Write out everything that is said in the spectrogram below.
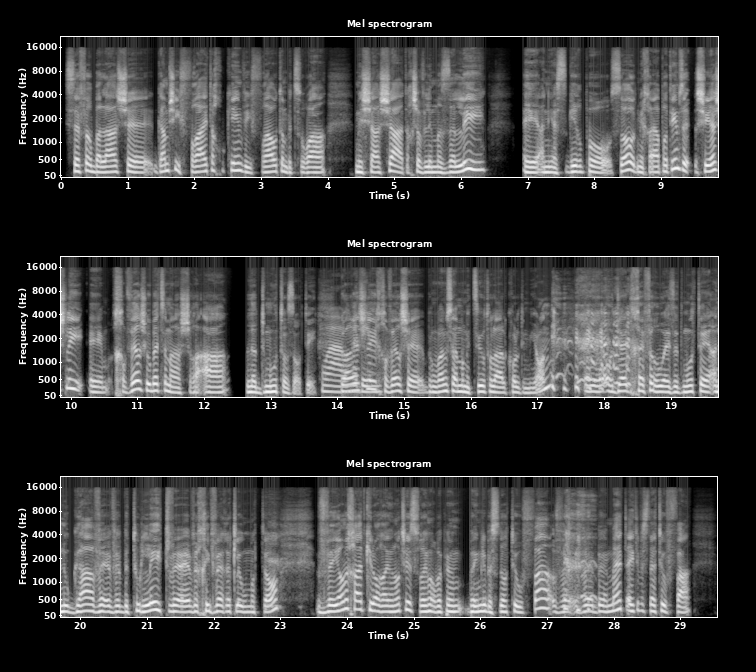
ספר בלש, גם שיפרע את החוקים ויפרע אותם בצורה משעשעת. עכשיו, למזלי, אה, אני אסגיר פה סוד מחיי הפרטיים, זה שיש לי אה, חבר שהוא בעצם ההשראה לדמות הזאתי. וואו, כלומר, יש מדהים. לי חבר שבמובן מסוים המציאות עולה על כל דמיון. אה, עודד חפר הוא איזה דמות אה, ענוגה ו- ובתולית ו- וחיוורת לעומתו. ויום אחד, כאילו, הרעיונות שלי ספרים הרבה פעמים באים לי בשדות תעופה, ו- ובאמת הייתי בשדה תעופה,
